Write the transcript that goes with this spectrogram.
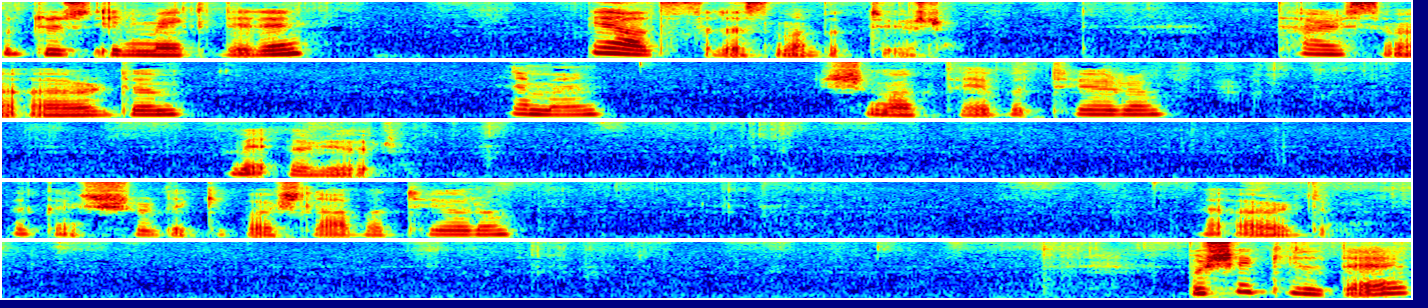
bu düz ilmeklerin bir alt sırasına batıyorum. Tersime ördüm. Hemen şu noktaya batıyorum ve örüyorum. Bakın şuradaki boşluğa batıyorum ve ördüm. Bu şekilde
